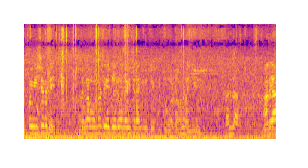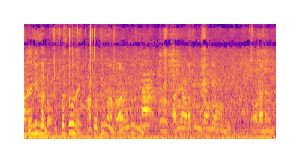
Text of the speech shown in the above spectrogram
ഇപ്പൊ വീശെടുത്തേ ഇച്ചിരി മുന്നോട്ട് കയറ്റി വരുമല്ലോ വീശലാൻ കിട്ടി കിട്ടും കേട്ടോ. പനിയുണ്ട് അല്ല. അതെ ആ കൊത്തിരുന്നുണ്ടോ ആ കൊത്തിരുന്നുണ്ടോ ആ മുണ്ടിരുന്നില്ല അതിനെ അടച്ച് വീശാമെങ്കിൽ അവിടെ ഉണ്ട്. അവിടെ അനങ്ങുന്നു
